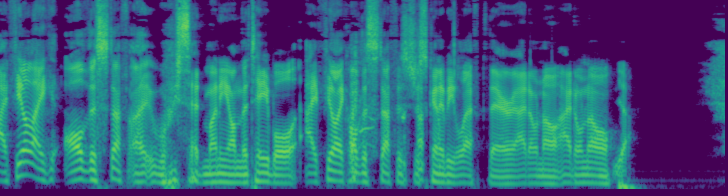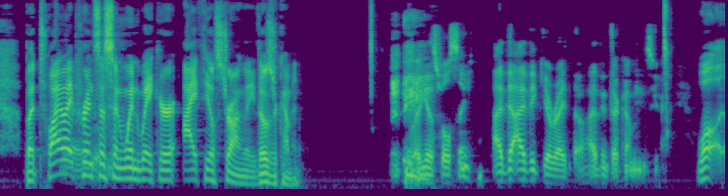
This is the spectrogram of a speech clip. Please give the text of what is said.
I feel like all this stuff. I, we said money on the table. I feel like all this stuff is just going to be left there. I don't know. I don't know. Yeah. But Twilight Yeah, Princess and Wind Waker, I feel strongly those are coming. I guess we'll see. I, th- I think you're right though. I think they're coming this year. Well,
